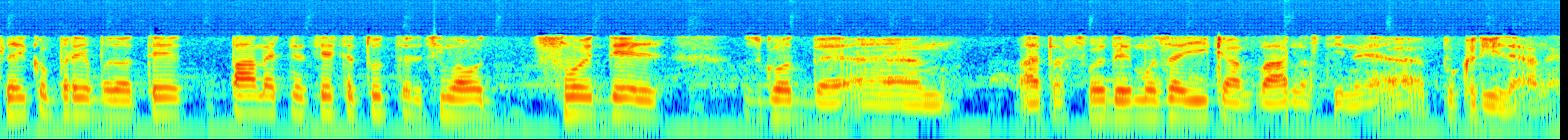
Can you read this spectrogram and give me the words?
Slejko prej bodo te pametne ceste tudi recimo svoj del zgodbe um, ali pa svoj del mozaika varnosti ne, uh, pokrile. Ne.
